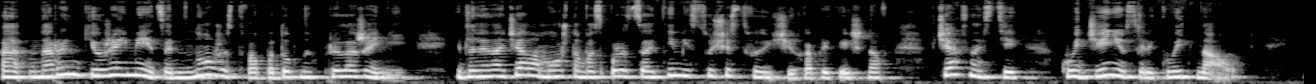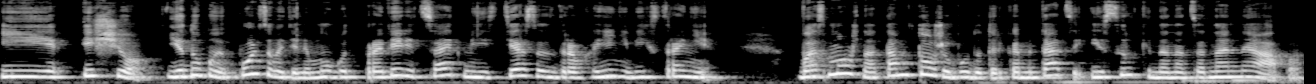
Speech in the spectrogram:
э, на рынке уже имеется множество подобных приложений, и для начала можно воспользоваться одним из существующих application ов, в частности Quit Genius или Quit Now. И еще, я думаю, пользователи могут проверить сайт Министерства здравоохранения в их стране. Возможно, там тоже будут рекомендации и ссылки на национальные апы.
